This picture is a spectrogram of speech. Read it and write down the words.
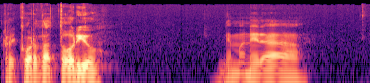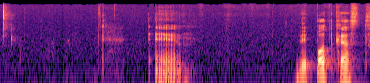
recordatorio de manera eh, de podcast,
